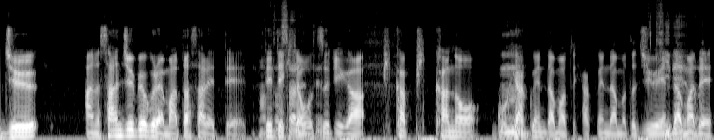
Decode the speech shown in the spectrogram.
10あの30秒ぐらい待たされて、待たされて。出てきたお釣りがピカピカの500円玉と100円玉と10円玉で、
